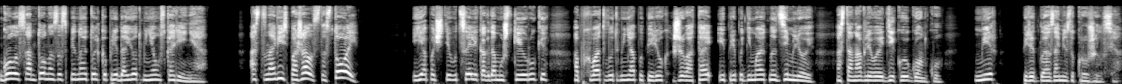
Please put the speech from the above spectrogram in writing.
Голос Антона за спиной только придает мне ускорение. «Остановись, пожалуйста, стой!» Я почти у цели, когда мужские руки обхватывают меня поперек живота и приподнимают над землей, останавливая дикую гонку. Мир перед глазами закружился.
